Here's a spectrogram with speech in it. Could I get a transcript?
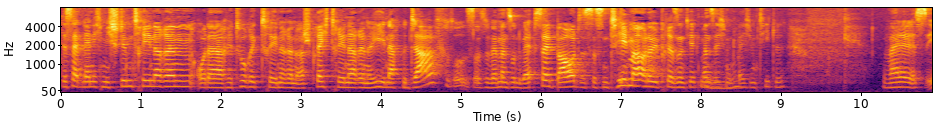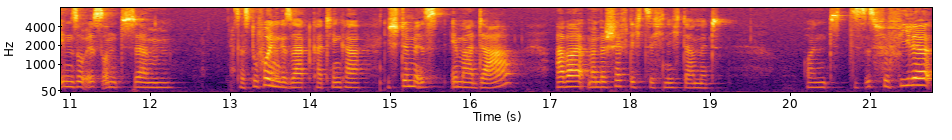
Deshalb nenne ich mich Stimmtrainerin oder Rhetoriktrainerin oder Sprechtrainerin, je nach Bedarf. So ist also, wenn man so eine Website baut, ist das ein Thema oder wie präsentiert man sich mhm. mit welchem Titel? Weil es eben so ist und ähm, das hast du vorhin gesagt, Katinka, die Stimme ist immer da, aber man beschäftigt sich nicht damit. Und das ist für viele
